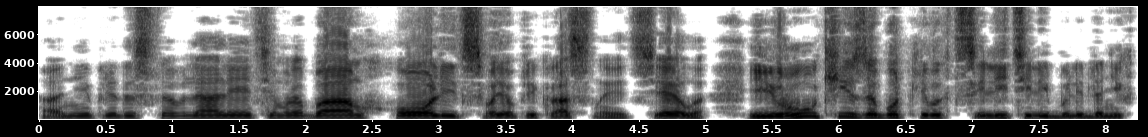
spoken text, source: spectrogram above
Они предоставляли этим рабам холить свое прекрасное тело, и руки заботливых целителей были для них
